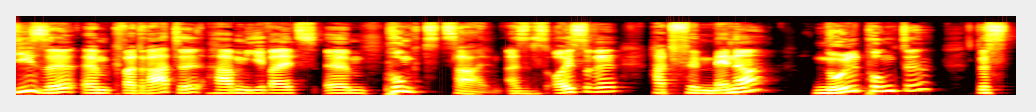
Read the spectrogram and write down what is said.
diese ähm, Quadrate haben jeweils ähm, Punktzahlen. Also das Äußere hat für Männer null Punkte, das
